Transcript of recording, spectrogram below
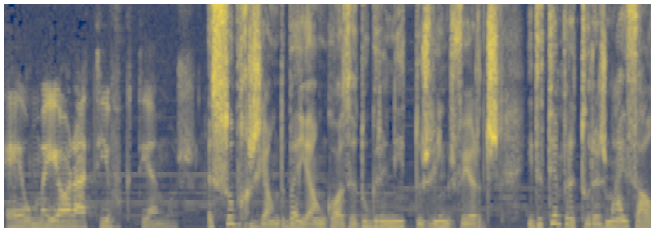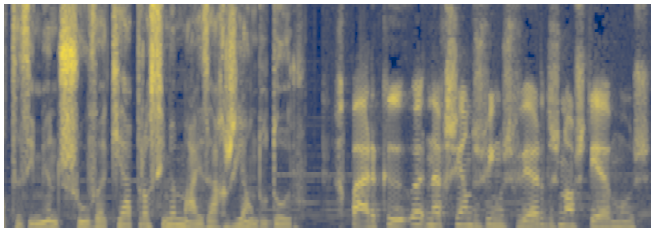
é o maior ativo que temos. A sub-região de Baião goza do granito dos vinhos verdes e de temperaturas mais altas e menos chuva que a aproxima mais à região do Douro. Repare que eh, na região dos vinhos verdes nós temos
